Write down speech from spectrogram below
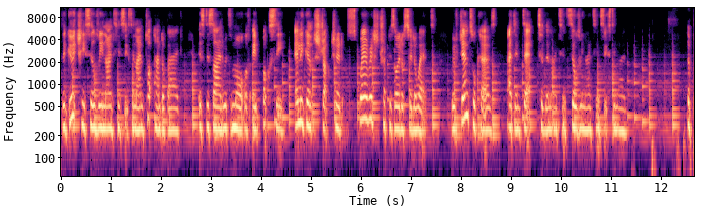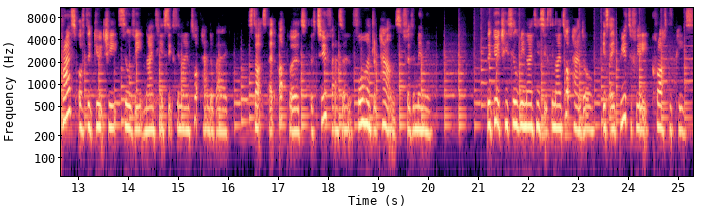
The Gucci Sylvie 1969 top handle bag is designed with more of a boxy, elegant structured, squarish trapezoidal silhouette, with gentle curves adding depth to the 19 Sylvie 1969. The price of the Gucci Sylvie 1969 top handle bag starts at upwards of £2,400 for the mini. The Gucci Sylvie 1969 top handle is a beautifully crafted piece.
